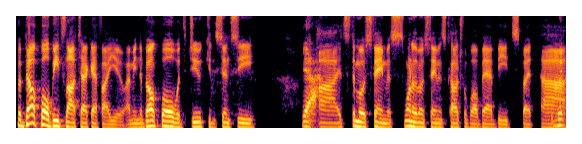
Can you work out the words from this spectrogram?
but Belk Bowl beats La Tech FIU. I mean, the Belk Bowl with Duke and Cincy. Yeah, Uh, it's the most famous, one of the most famous college football bad beats. But uh,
